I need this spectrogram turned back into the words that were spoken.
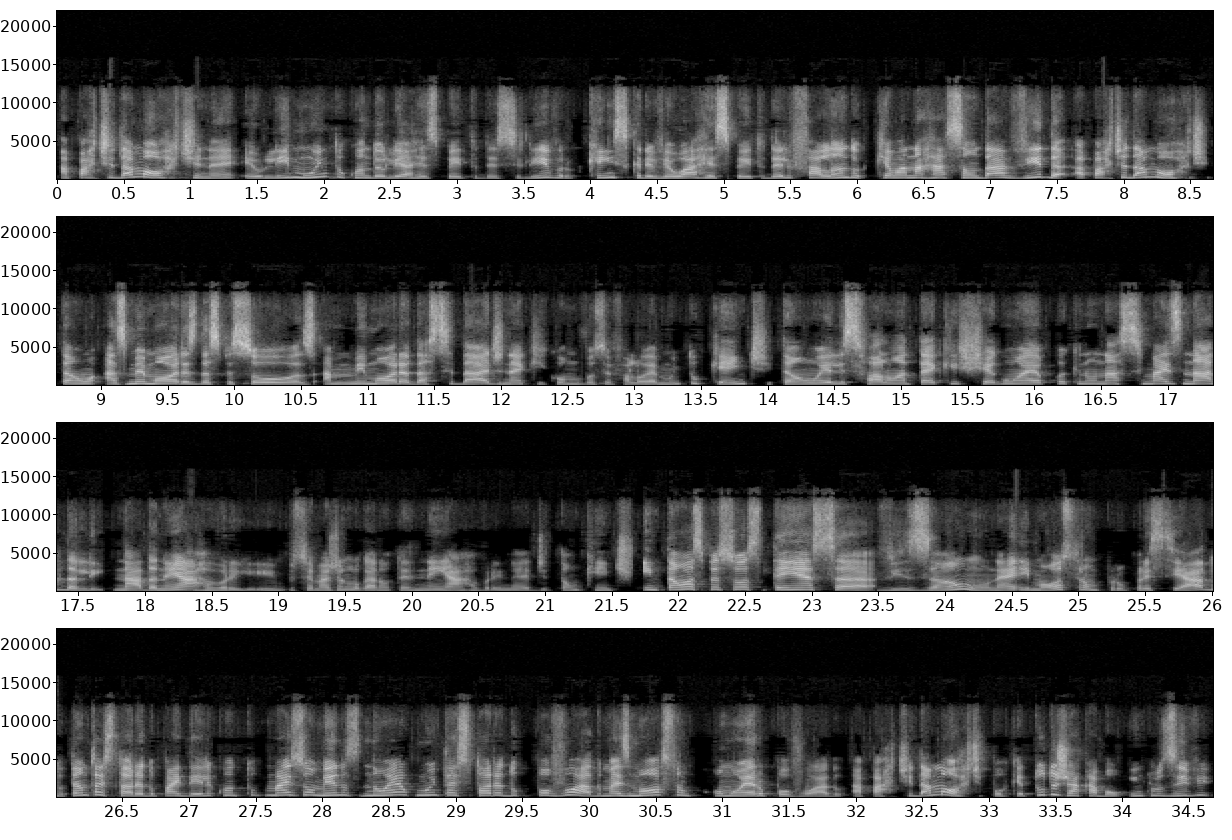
a partir da morte, né? Eu li muito quando eu li a respeito desse livro, quem escreveu a respeito dele, falando que é uma narração da vida a partir da morte. Então, as memórias das pessoas, a memória história da cidade, né, que como você falou é muito quente. Então eles falam até que chega uma época que não nasce mais nada ali, nada, nem árvore. E você imagina um lugar não ter nem árvore, né, de tão quente. Então as pessoas têm essa visão, né, e mostram pro Preciado tanto a história do pai dele quanto mais ou menos não é muito a história do povoado, mas mostram como era o povoado a partir da morte, porque tudo já acabou, inclusive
